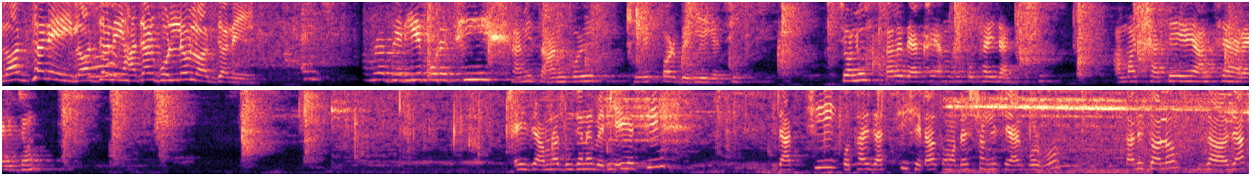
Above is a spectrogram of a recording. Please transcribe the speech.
লজ্জা নেই লজ্জা নেই, হাজার বললেও লজ্জা নেই। আমরা বেরিয়ে পড়েছি, আমি স্নান করে খেয়ে পর বেরিয়ে গেছি। চলো, তাহলে দেখাই আমরা কোথায় যাচ্ছি। আমার সাথে আছে আর একজন। এই যে আমরা দুজনে বেরিয়ে গেছি। যাচ্ছি, কোথায় যাচ্ছি সেটাও তোমাদের সঙ্গে শেয়ার করব। তাহলে চলো, যাওয়া যাক।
